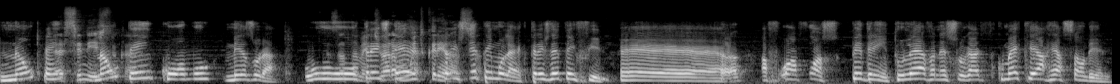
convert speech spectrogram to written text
Não tem, é sinistro, não cara. tem como mesurar. O Exatamente, eu 3D, era muito criança. 3D tem moleque, 3D tem filho. É... Tá. Af- Afonso, Pedrinho, tu leva nesse lugar, como é que é a reação dele?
